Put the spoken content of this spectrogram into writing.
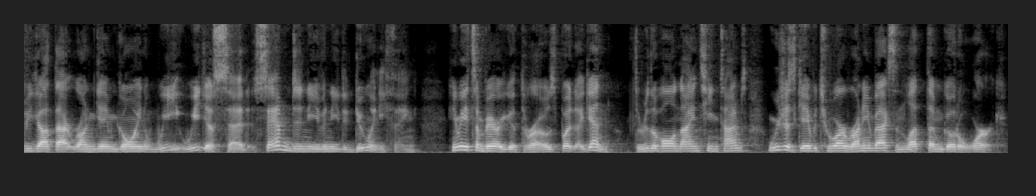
we got that run game going, we we just said Sam didn't even need to do anything. He made some very good throws, but again, threw the ball 19 times. We just gave it to our running backs and let them go to work.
